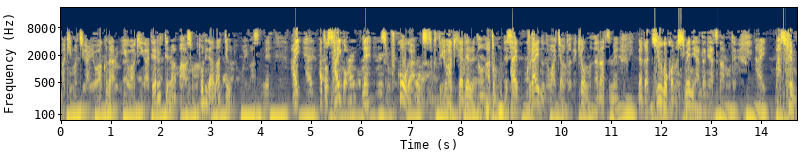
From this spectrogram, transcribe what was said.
まあ、気持ちが弱くなる、弱気が出るっていうのは、まあ、その通りだなっていうふうに思いますね。はい。あと最後、ね、その不幸が続くと弱気が出るの、あともね、最後暗いので終わっちゃうとね、今日の7つ目、なんか15個の締めに当たるやつなので、はい。まあ、それも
